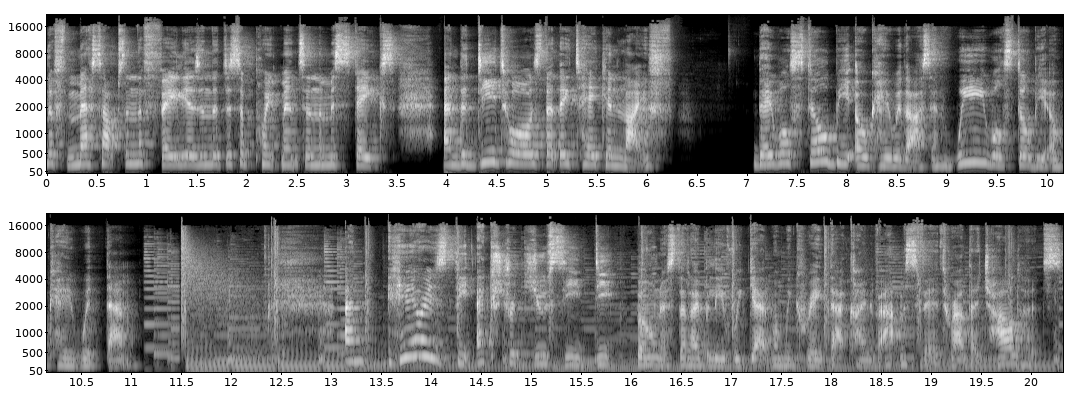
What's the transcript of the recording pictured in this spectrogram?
the mess ups and the failures and the disappointments and the mistakes and the detours that they take in life. They will still be okay with us and we will still be okay with them. Here is the extra juicy, deep bonus that I believe we get when we create that kind of atmosphere throughout their childhoods.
